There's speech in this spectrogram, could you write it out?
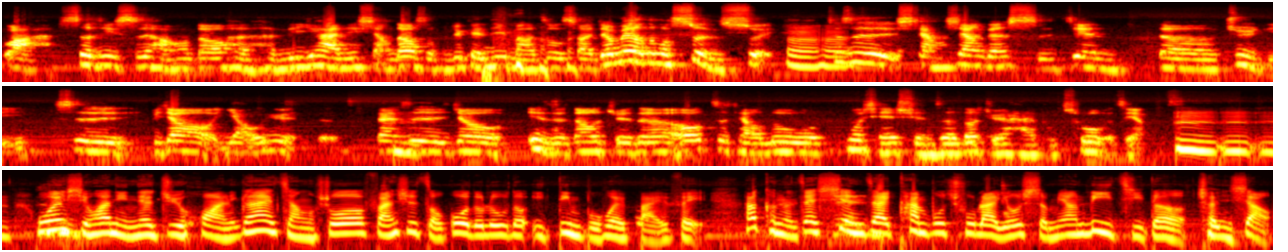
哇，设计师好像都很很厉害，你想到什么就可以立马做出来，就没有那么顺遂。嗯，就是想象跟实践的距离是比较遥远的。但是就一直都觉得哦，这条路目前选择都觉得还不错，这样子。嗯嗯嗯，我很喜欢你那句话，你刚才讲说，凡是走过的路都一定不会白费。他可能在现在看不出来有什么样立即的成效。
